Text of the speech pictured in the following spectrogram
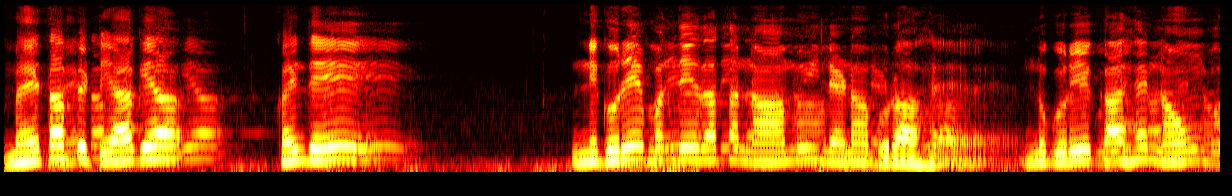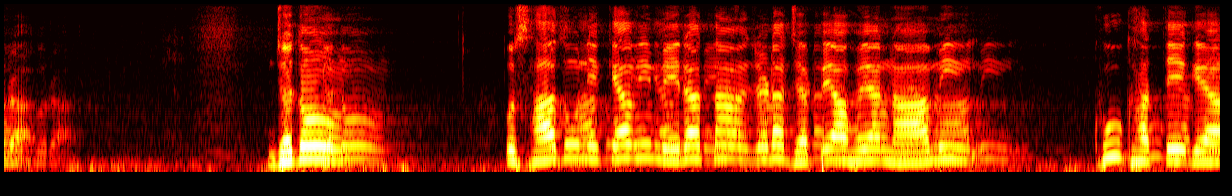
ਮੈਂ ਤਾਂ ਭਟਿਆ ਗਿਆ। ਕਹਿੰਦੇ ਨਿਗੁਰੇ ਬੰਦੇ ਦਾ ਤਾਂ ਨਾਮ ਹੀ ਲੈਣਾ ਬੁਰਾ ਹੈ। ਨਿਗੁਰੇ ਕਾ ਹੈ ਨਾਮ ਬੁਰਾ। ਜਦੋਂ ਉਹ ਸਾਧੂ ਨੇ ਕਿਹਾ ਵੀ ਮੇਰਾ ਤਾਂ ਜਿਹੜਾ ਜਪਿਆ ਹੋਇਆ ਨਾਮ ਹੀ ਖੂਹ ਖਾਤੇ ਗਿਆ।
